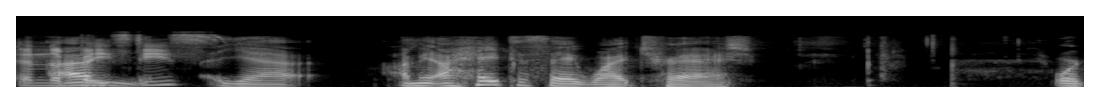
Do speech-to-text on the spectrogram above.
and the pasties. yeah. I mean, I hate to say white trash or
